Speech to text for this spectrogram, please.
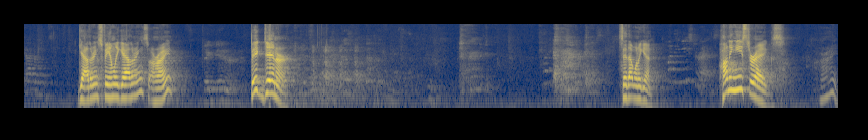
Gatherings. gatherings, family gatherings, all right? Big dinner. Big dinner. Say that one again. Hunting Easter eggs. All right.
